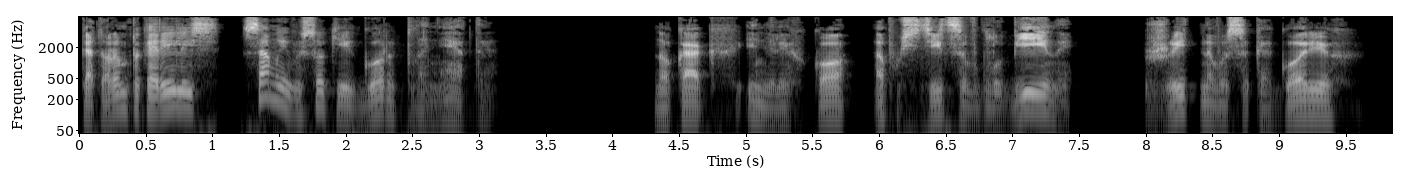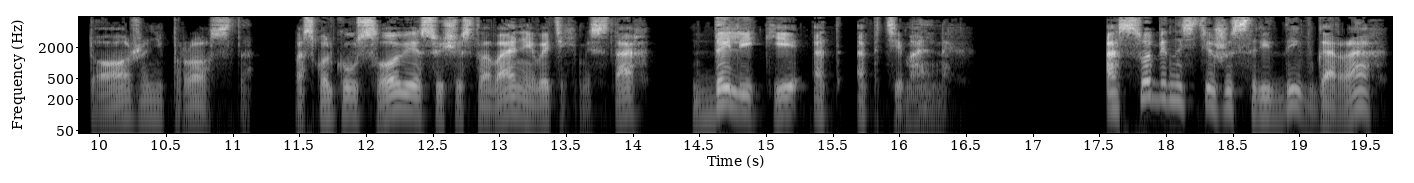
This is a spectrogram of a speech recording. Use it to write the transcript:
которым покорились самые высокие горы планеты. Но как и нелегко опуститься в глубины, жить на высокогорьях тоже непросто, поскольку условия существования в этих местах далеки от оптимальных. Особенности же среды в горах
